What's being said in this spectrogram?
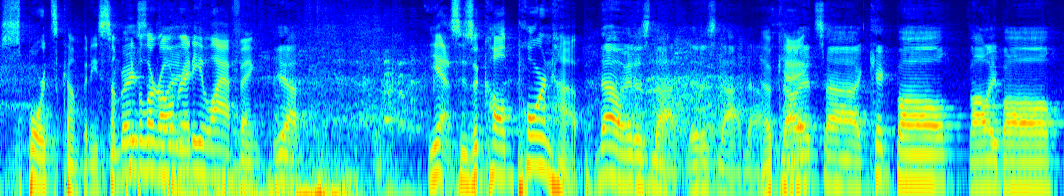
sports company. Some people are already laughing. Yeah. Yes, is it called Pornhub? No, it is not. It is not. No. Okay. No, it's uh, kickball, volleyball,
